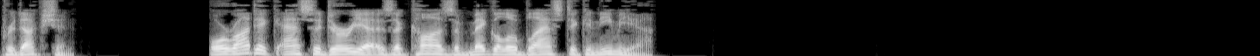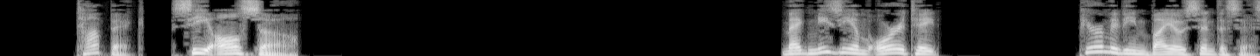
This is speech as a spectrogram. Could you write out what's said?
production. Orotic aciduria is a cause of megaloblastic anemia. See also Magnesium orotate Pyrimidine biosynthesis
